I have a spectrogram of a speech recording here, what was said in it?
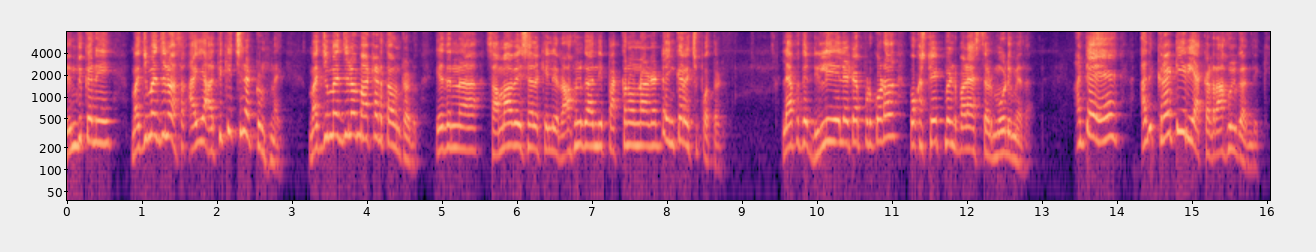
ఎందుకని? మధ్య మధ్యలో అసలు అవి అతికిచ్చినట్టుంటున్నాయి. మధ్య మధ్యలో మాట్లాడుతూ ఉంటాడు. ఏదన్నా సమావేశాలకు వెళ్ళి రాహుల్ గాంధీ పక్కన ఉన్నాడంటే ఇంకా రెచ్చిపోతాడు. లేకపోతే ఢిల్లీ వెళ్ళేటప్పుడు కూడా ఒక స్టేట్మెంట్ పడేస్తాడు మోడీ మీద. అంటే అది క్రైటీరియా అక్కడ రాహుల్ గాంధీకి.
